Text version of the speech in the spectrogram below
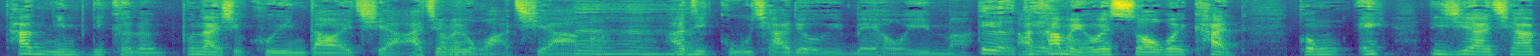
他你你可能不耐是扩音刀的车，啊，就会瓦车嘛，啊，你古车就没喉音嘛，啊，他们也会收，会看公哎，你这台车。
